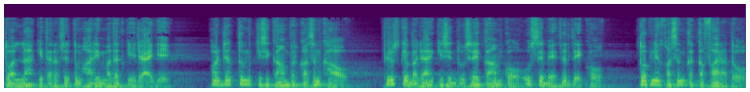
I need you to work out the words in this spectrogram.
تو اللہ کی طرف سے تمہاری مدد کی جائے گی۔ اور جب تم کسی کام پر قسم کھاؤ، پھر اس کے بجائے کسی دوسرے کام کو اس سے بہتر دیکھو، تو اپنی قسم کا کفارہ دو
